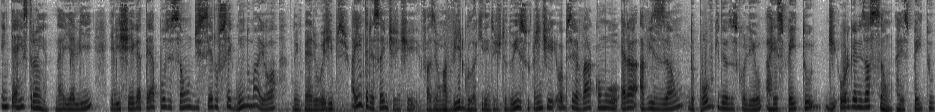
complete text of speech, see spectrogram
em terra estranha, né? E ali ele chega até a posição de ser o segundo maior do Império Egípcio. Aí é interessante a gente fazer uma vírgula aqui dentro de tudo isso para a gente observar como era a visão do povo que Deus escolheu a respeito de organização, a respeito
